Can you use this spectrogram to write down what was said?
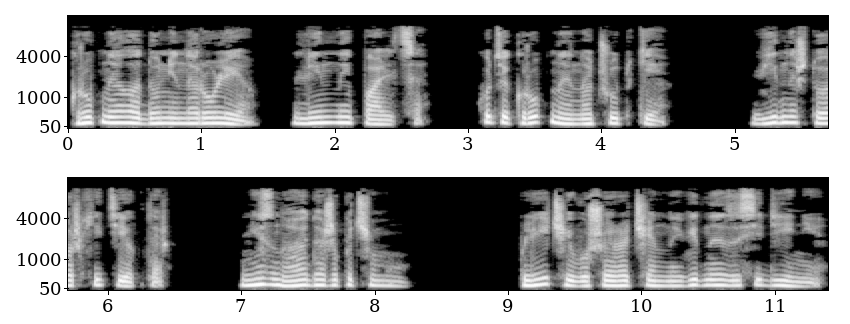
Крупные ладони на руле, длинные пальцы, хоть и крупные, но чуткие. Видно, что архитектор. Не знаю даже почему. Плечи его широченные, видно из-за сиденья.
